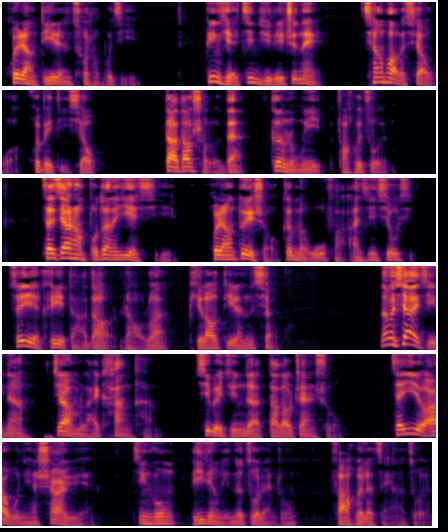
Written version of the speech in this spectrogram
会让敌人措手不及，并且近距离之内，枪炮的效果会被抵消，大刀、手榴弹更容易发挥作用。再加上不断的夜袭，会让对手根本无法安心休息，所以也可以达到扰乱、疲劳敌人的效果。那么下一集呢，就让我们来看看西北军的大刀战术，在一九二五年十二月进攻李景林的作战中发挥了怎样的作用。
